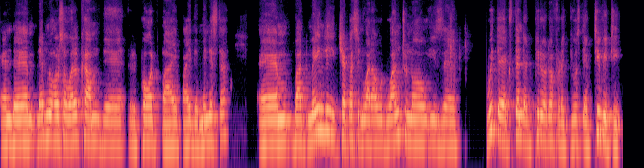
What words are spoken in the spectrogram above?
And um, let me also welcome the report by, by the minister. Um, but mainly, Chairperson, what I would want to know is uh, with the extended period of reduced activity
